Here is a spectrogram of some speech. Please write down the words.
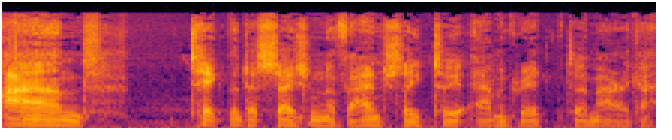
and take the decision eventually to emigrate to America.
